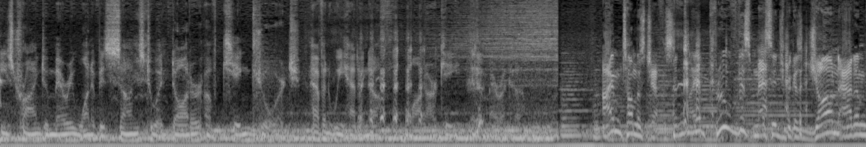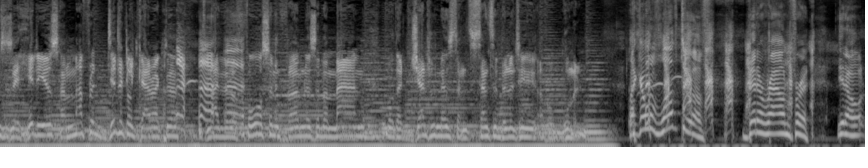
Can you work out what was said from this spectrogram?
he's trying to marry one of his sons to a daughter of King George. Haven't we had enough monarchy in America? I'm Thomas Jefferson. I approve this message because John Adams is a hideous, hermaphroditical character with neither the force and firmness of a man nor the gentleness and sensibility of a woman. Like I would have loved to have been around for, you know,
